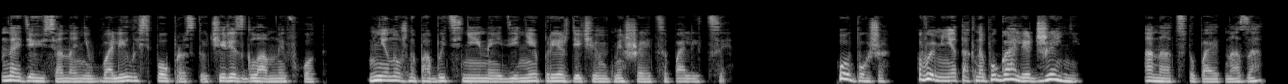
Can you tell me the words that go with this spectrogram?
Надеюсь, она не ввалилась попросту через главный вход. Мне нужно побыть с ней наедине, прежде чем вмешается полиция. «О, боже, вы меня так напугали, Дженни!» Она отступает назад,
